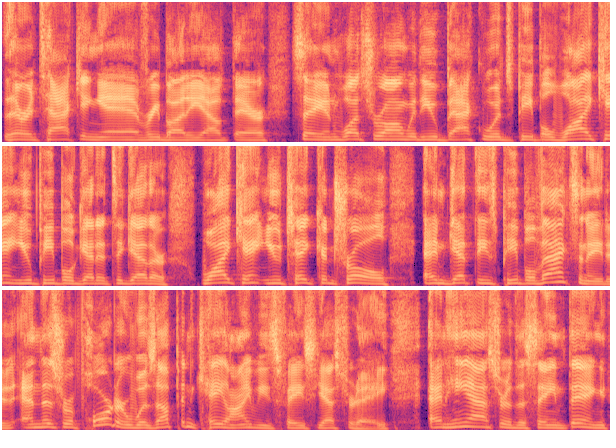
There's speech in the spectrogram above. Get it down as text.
They're attacking everybody out there saying, what's wrong with you backwoods people? Why can't you people get it together? Why can't you take control and get these people vaccinated? And this reporter was up in Kay Ivey's face yesterday, and he asked her the same thing,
